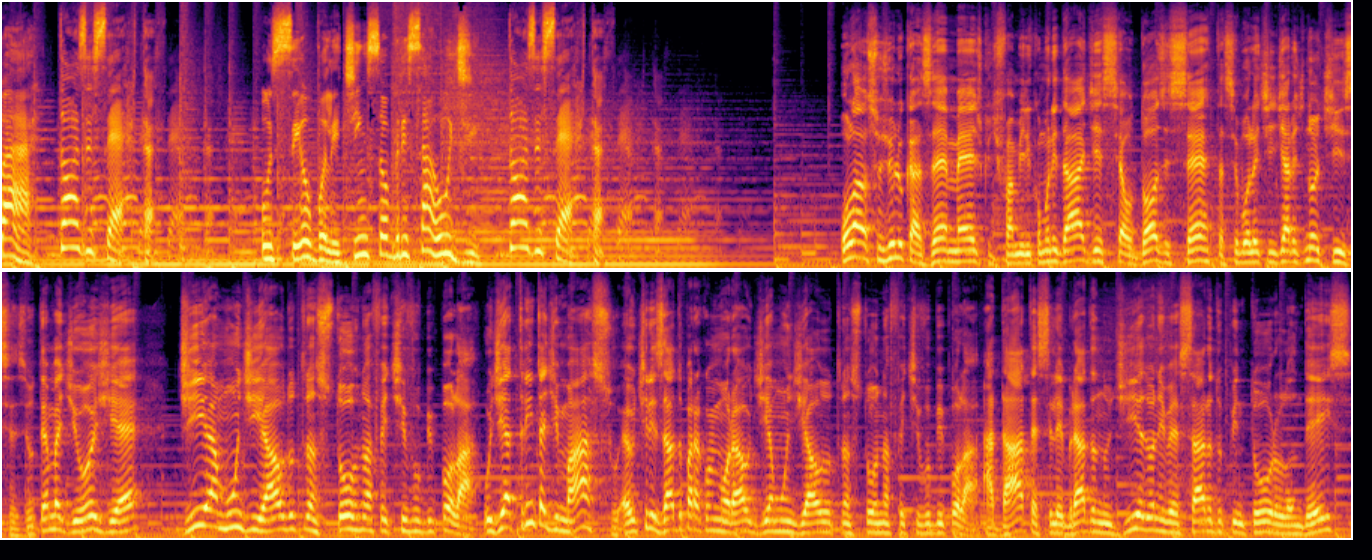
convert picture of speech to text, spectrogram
Ar, Dose Certa. O seu boletim sobre saúde. Dose Certa. Olá, eu sou Júlio Cazé, médico de família e comunidade. Esse é o Dose Certa, seu boletim diário de notícias. E o tema de hoje é Dia Mundial do Transtorno Afetivo Bipolar. O dia 30 de março é utilizado para comemorar o Dia Mundial do Transtorno Afetivo Bipolar. A data é celebrada no dia do aniversário do pintor holandês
